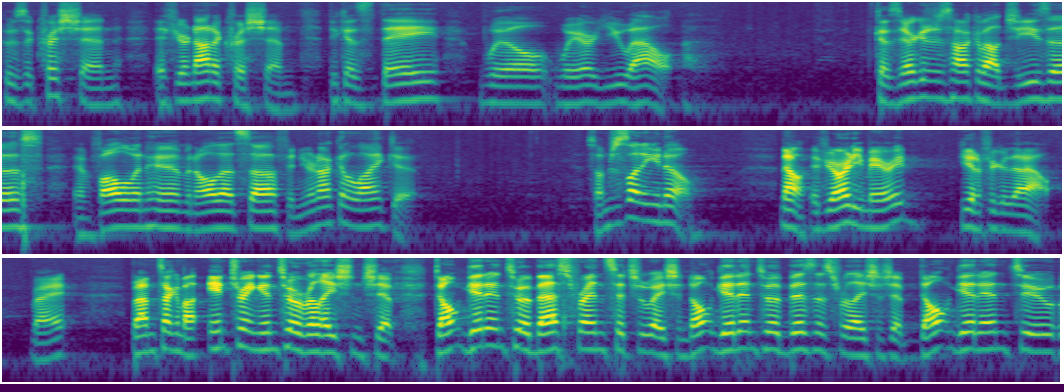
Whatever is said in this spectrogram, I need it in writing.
who's a Christian if you're not a Christian, because they will wear you out. Because they're going to talk about Jesus and following him and all that stuff, and you're not going to like it. So I'm just letting you know. Now, if you're already married, you got to figure that out, right? But I'm talking about entering into a relationship. Don't get into a best friend situation. Don't get into a business relationship. Don't get into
